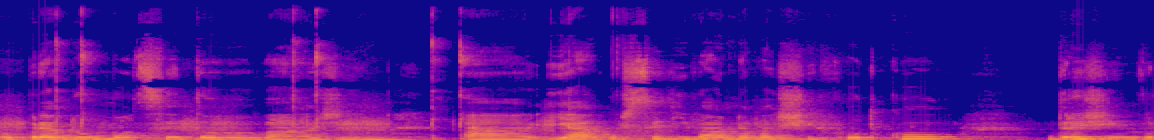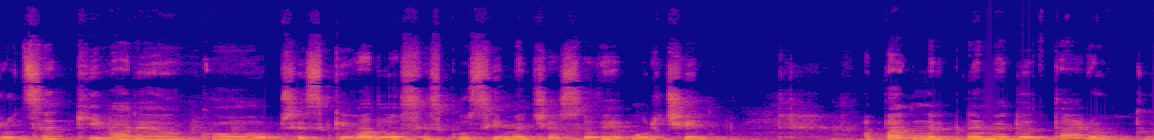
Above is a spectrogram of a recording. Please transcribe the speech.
opravdu moc si toho vážím. A já už se dívám na vaši fotku, držím v ruce kivadelko, přes kivadlo si zkusíme časově určit a pak mrkneme do tarotu.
